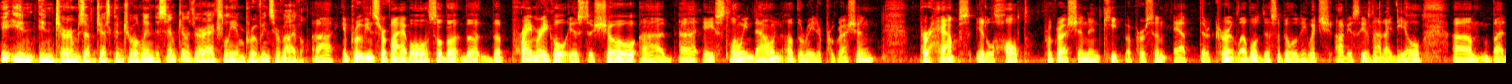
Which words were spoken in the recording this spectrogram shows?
In, in terms of just controlling the symptoms or actually improving survival? uh, improving survival. So the, the, the primary goal is to show uh, uh, a slowing down of the rate of progression. Perhaps it'll halt progression and keep a person at their current level of disability, which obviously is not ideal. Um, but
